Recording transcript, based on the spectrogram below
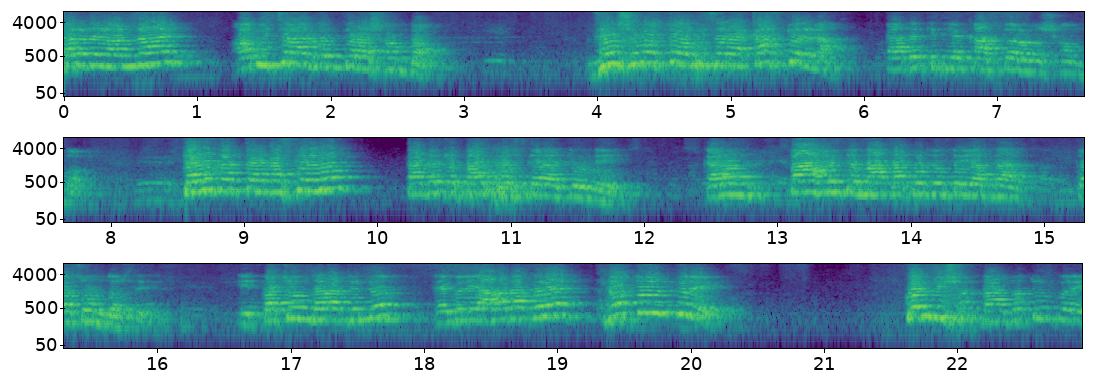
ধরনের অন্যায়, অবিচার রোধ করা সম্ভব। যে সমস্ত অফিসাররা কাজ করে না, তাদেরকে দিয়ে কাজ করানো সম্ভব। কেন তারা কাজ করে না? তাদেরকে বাইপাস করার কেউ নেই। কারণ পা হইতে মাথা পর্যন্তই আপনার পছন্দ ধরছে। এই পছন্দ ধরার জন্য এগুলি আলাদা করে নতুন করে কর্মী বা নতুন করে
